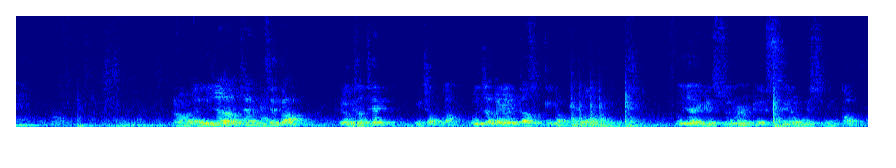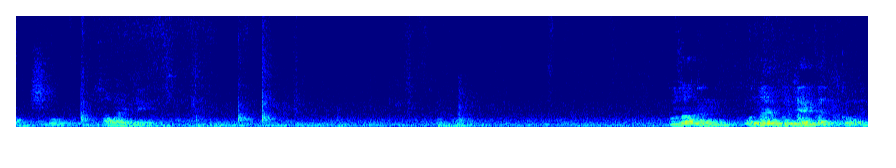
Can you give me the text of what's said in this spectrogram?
네. 그러면 의자랑 텐트가 여기서 텐 의자인가? 의자가 15개가 필요하다는 거지 의자의 개수를 x라고 했으니까 15 4번이면 되겠지. 우선은 오늘 문제 여기까지 풀 거거든.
